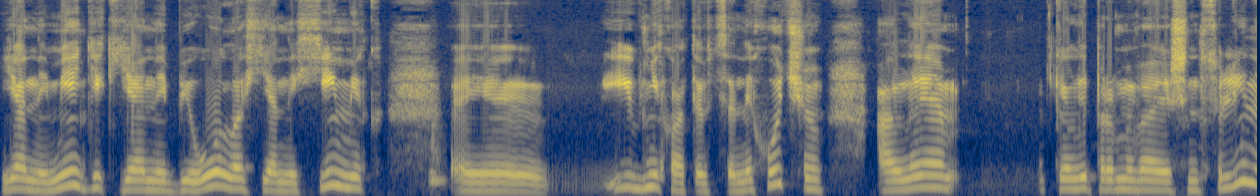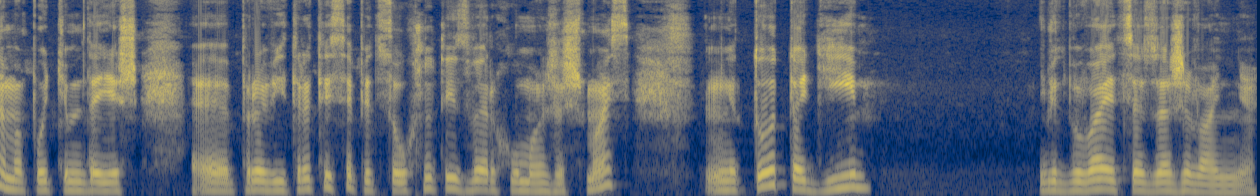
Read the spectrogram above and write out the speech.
Я не медик, я не біолог, я не хімік. е, І вникати в це не хочу. Але коли промиваєш інсуліном, а потім даєш е, провітритися, підсохнути і зверху мажеш мазь, то тоді відбувається заживання.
